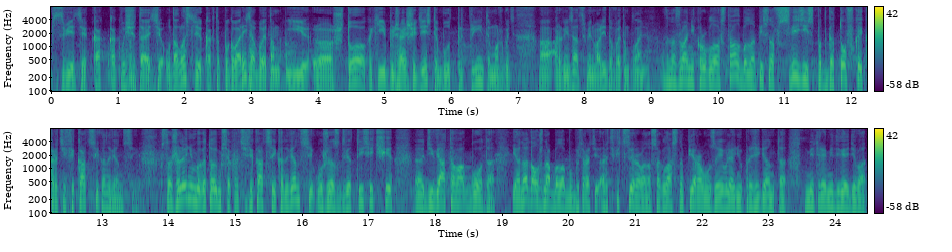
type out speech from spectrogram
свете, как, как вы считаете, удалось ли как-то поговорить об этом и э, что, какие ближайшие действия будут предприняты, может быть, а, организациями инвалидов в этом плане? В названии круглого стола было написано «в связи с подготовкой к ратификации Конвенции». К сожалению, мы готовимся к ратификации Конвенции уже с 2009 года, и она должна была бы быть ратифицирована согласно первому заявлению президента Дмитрия Медведева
